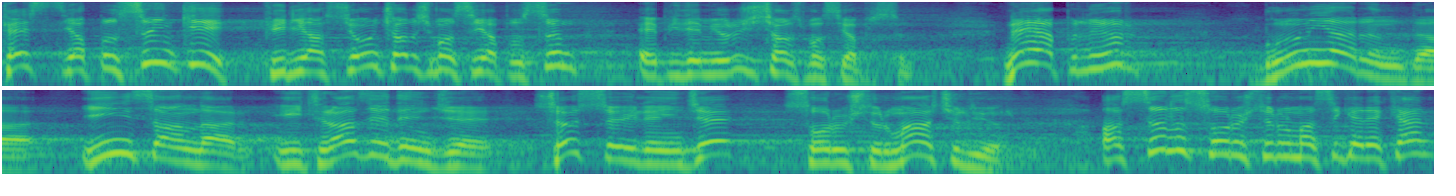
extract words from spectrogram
Test yapılsın ki filyasyon çalışması yapılsın, epidemiyoloji çalışması yapılsın. Ne yapılıyor? Bunun yanında insanlar itiraz edince, söz söyleyince soruşturma açılıyor. Asıl soruşturulması gereken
